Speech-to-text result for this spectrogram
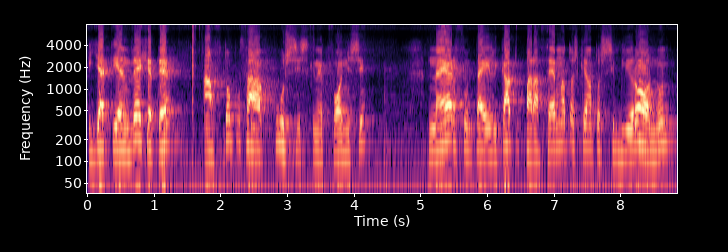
Γιατί ενδέχεται αυτό που θα ακούσεις στην εκφώνηση να έρθουν τα υλικά του παραθέματος και να το συμπληρώνουν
